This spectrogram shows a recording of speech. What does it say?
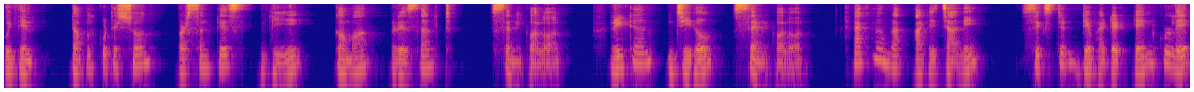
within double quotation percentage d, comma, result semicolon. Return 0 semicolon. এখন আমরা আগে জানি সিক্সটিন ডিভাইডেড টেন করলে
